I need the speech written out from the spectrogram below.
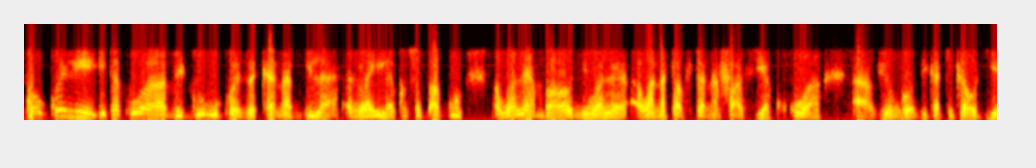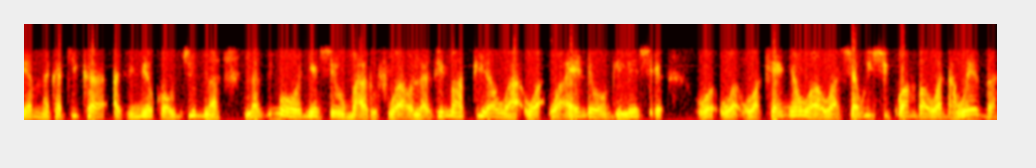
Kwa ukweli itakuwa vigumu kuwezekana bila Raila, kwa sababu wale ambao ni wale wanatafuta nafasi ya kukuwa uh, viongozi katika ODM na katika Azimio kwa ujumla, lazima waonyeshe umaarufu wao, lazima pia wa, wa, waende waongeleshe Wakenya wa, wa washawishi wa kwamba wanaweza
